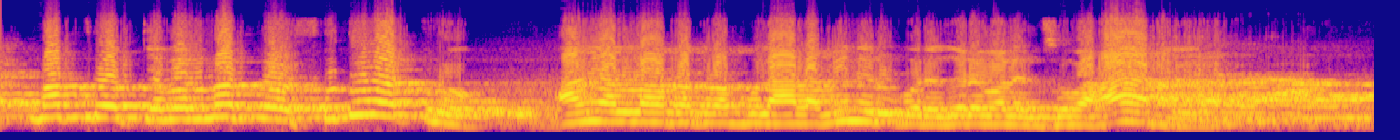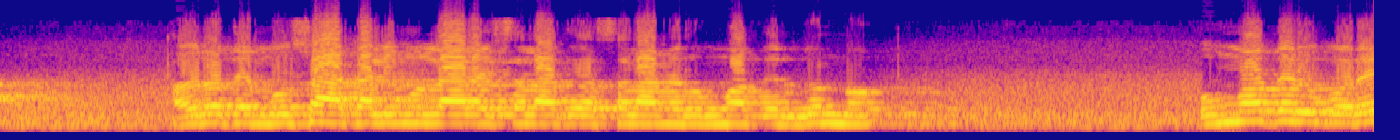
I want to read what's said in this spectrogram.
একমাত্র, কেবলমাত্র, শুধুমাত্র আমি আল্লাহ রব্বুল আলমিনের উপরে। জোরে বলেন সুবাহান হজরতে মুসা কালিমুল্লাহ আলাই সালামের উম্মতের জন্য, উম্মতের উপরে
